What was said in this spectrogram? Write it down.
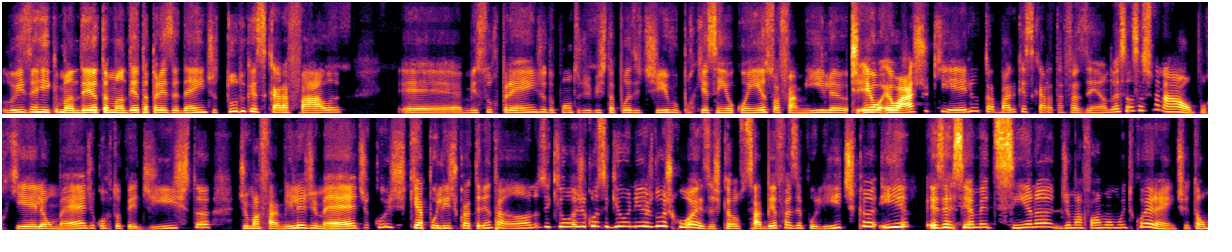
Luiz Henrique Mandetta, Mandetta presidente, tudo que esse cara fala é, me surpreende do ponto de vista positivo, porque assim, eu conheço a família. Eu, eu acho que ele, o trabalho que esse cara está fazendo é sensacional, porque ele é um médico ortopedista de uma família de médicos que é político há 30 anos e que hoje conseguiu unir as duas coisas, que é o saber fazer política e exercer a medicina de uma forma muito coerente. Então,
